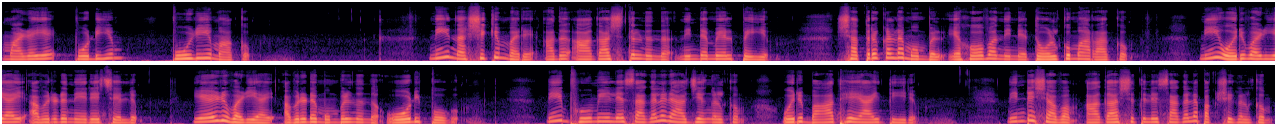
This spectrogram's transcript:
മഴയെ പൊടിയും പൂഴിയുമാക്കും. നീ നശിക്കും വരെ അത് ആകാശത്തിൽ നിന്ന് നിന്റെ മേൽ പെയ്യും. ശത്രുക്കളുടെ മുമ്പിൽ യഹോവ നിന്നെ തോൽക്കുമാറാക്കും. നീ ഒരു വഴിയായി അവരുടെ നേരെ ചെല്ലും. ഏഴു വഴിയായി അവരുടെ മുമ്പിൽ നിന്ന് ഓടിപ്പോകും. നീ ഭൂമിയിലെ സകല രാജ്യങ്ങൾക്കും ഒരു ബാധയായി തീരും. നിന്റെ ശവം ആകാശത്തിലെ സകല പക്ഷികൾക്കും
